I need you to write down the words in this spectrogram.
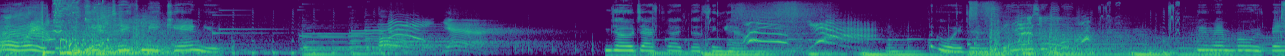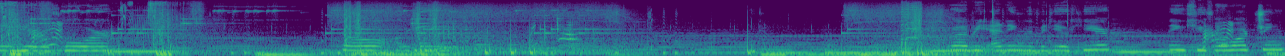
Oh wait, you can't take me, can you? Yeah. Toads act like nothing happened. Video. You remember we've been in here before? So I'm gonna I'm gonna be ending the video here. Thank you for watching.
